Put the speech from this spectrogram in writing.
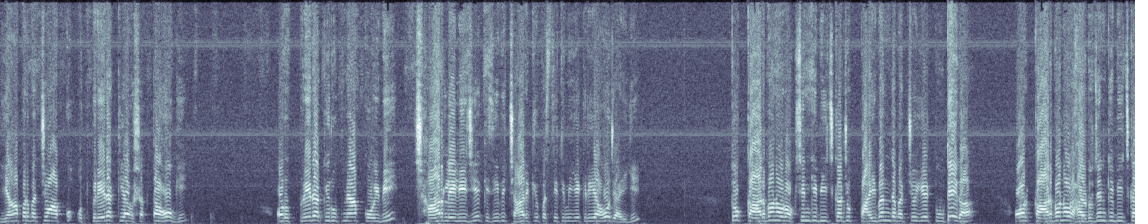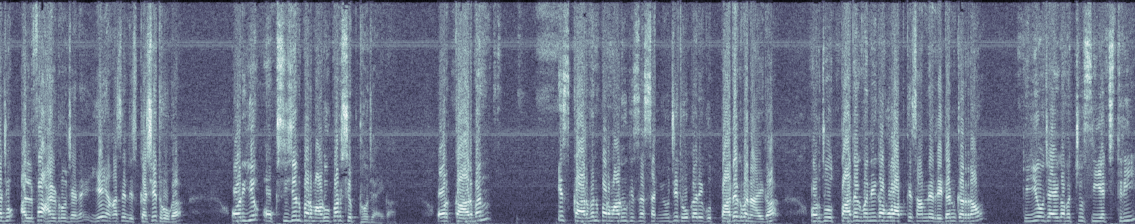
यहाँ पर बच्चों आपको उत्प्रेरक की आवश्यकता होगी। और उत्प्रेरक के रूप में आप कोई भी क्षार ले लीजिए, किसी भी क्षार की उपस्थिति में ये क्रिया हो जाएगी। तो कार्बन और ऑक्सीजन के बीच का जो पाइबंद है बच्चों, ये टूटेगा और कार्बन और हाइड्रोजन के बीच का जो अल्फ़ा हाइड्रोजन है, ये यहाँ से निष्कासित होगा और ये ऑक्सीजन परमाणु पर शिफ्ट हो जाएगा। और कार्बन, इस कार्बन परमाणु के साथ संयोजित होकर एक उत्पादक बनाएगा। और जो उत्पादक बनेगा वो आपके सामने रिटर्न कर रहा हूँ। तो ये हो जाएगा बच्चों सी एच थ्री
